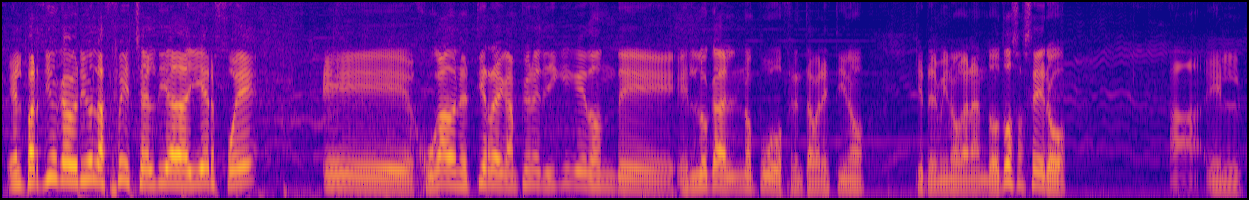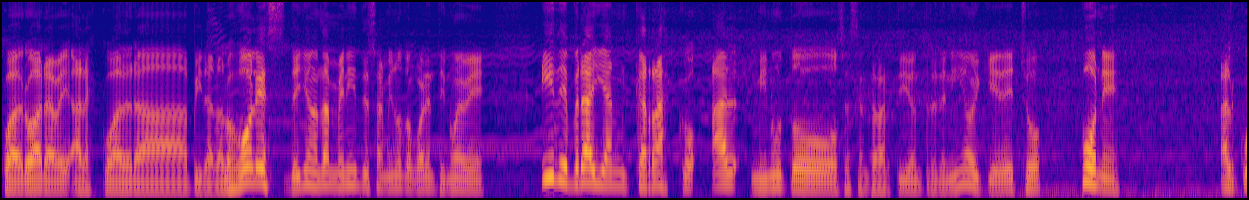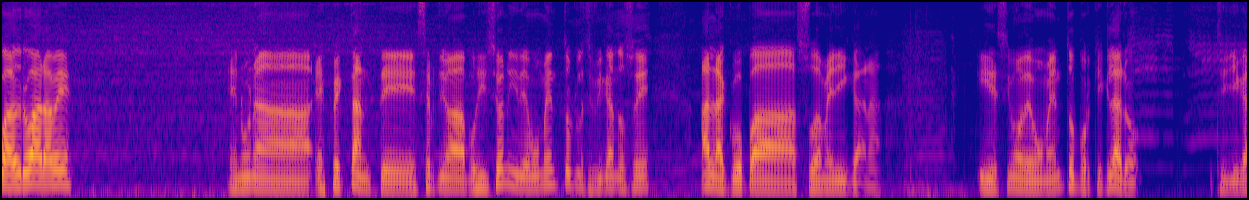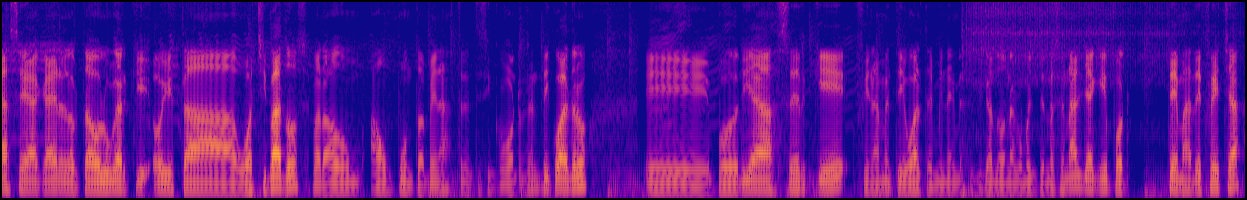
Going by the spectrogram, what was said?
El partido que abrió la fecha el día de ayer fue eh, jugado en el Tierra de Campeones de Iquique, donde el local no pudo frente a Palestino, que terminó ganando 2 a 0 a el cuadro árabe a la escuadra pirata. Los goles de Jonathan Benítez al minuto 49 y de Brian Carrasco al minuto 60. Partido entretenido y que de hecho pone al cuadro árabe en una expectante séptima posición y de momento clasificándose a la Copa Sudamericana. Y decimos de momento porque, claro, si llegase a caer al octavo lugar, que hoy está Huachipato, separado a un punto apenas, 35 contra 34, eh, podría ser que finalmente igual termine clasificando a una Copa Internacional, ya que por temas de fecha,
